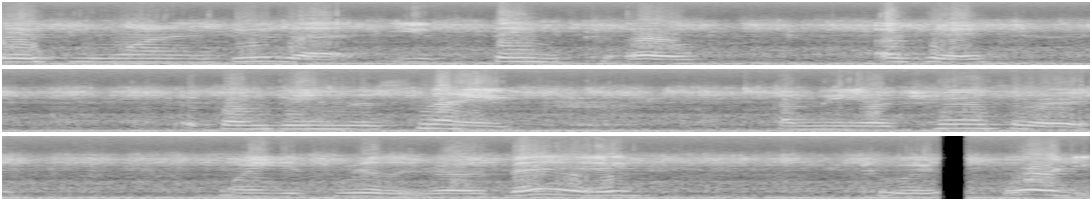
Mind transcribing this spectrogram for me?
So if you want to do that, you think of, okay, if I'm getting the snake, I need to transfer it when it gets really, really big to a 40.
